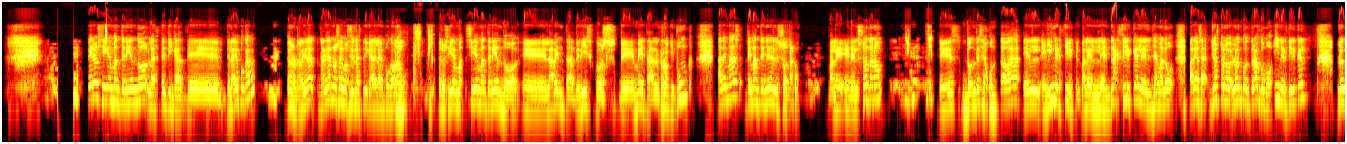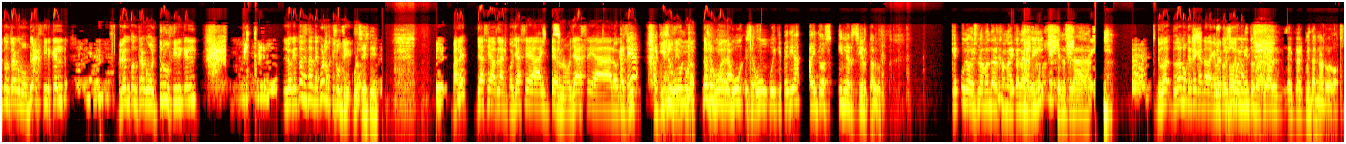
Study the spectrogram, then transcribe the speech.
pero siguen manteniendo la estética de la época. Bueno, en realidad, en realidad no sabemos si es la estética de la época o no, pero siguen, siguen manteniendo eh, la venta de discos de metal, rock y punk, además de mantener el sótano. ¿Vale? En el sótano es donde se juntaba el, el inner circle, ¿vale? El, el black circle, el llámalo. ¿Vale? O sea, yo esto lo, lo he encontrado como inner circle, lo he encontrado como black circle, lo he encontrado como el true circle. Lo que todos están de acuerdo es que es un círculo. Sí, sí. ¿Vale? Ya sea blanco, ya sea interno, ya sea lo que Aquí, sea. aquí es un círculo, no es un según cuadrado. Gu- según Wikipedia, hay dos Inner Circle. Que uno es una banda jamaicana de reggae, que no será. Duda- dudamos que tenga nada que ver con es un todo esto. movimiento social del black metal noruego.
